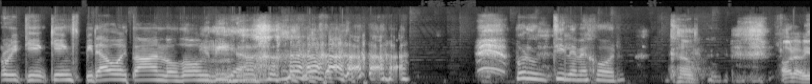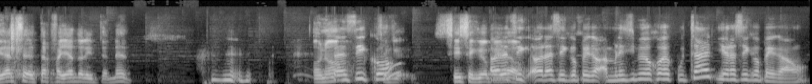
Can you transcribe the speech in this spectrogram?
Uy, qué, qué inspirados estaban los dos hoy día. Por un Chile mejor. Ahora Vidal se le está fallando el internet. ¿O no? Francisco. sí, se quedó pegado. Ahora sí, ahora sí quedó pegado. Al principio dejó de escuchar y ahora sí quedó pegado.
